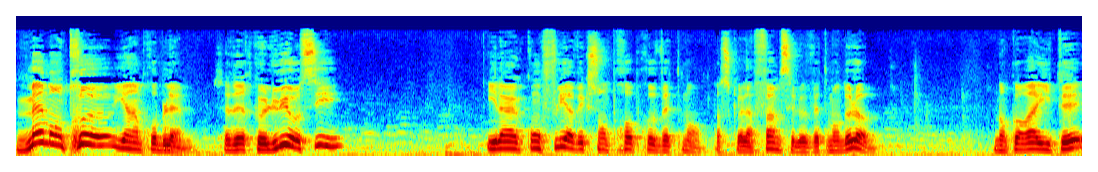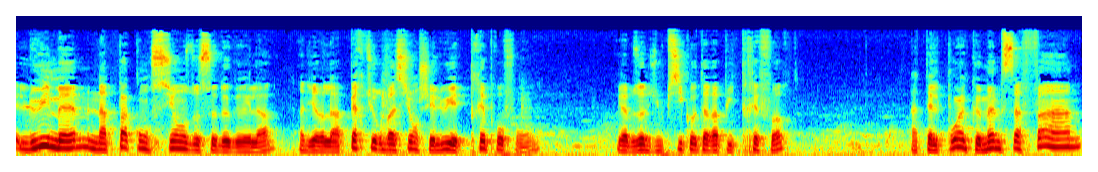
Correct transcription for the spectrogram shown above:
Même entre eux, il y a un problème. C'est-à-dire que lui aussi, il a un conflit avec son propre vêtement, parce que la femme, c'est le vêtement de l'homme. Donc en réalité, lui-même n'a pas conscience de ce degré-là, c'est-à-dire la perturbation chez lui est très profonde, il a besoin d'une psychothérapie très forte, à tel point que même sa femme,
